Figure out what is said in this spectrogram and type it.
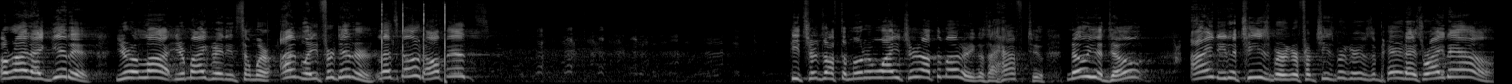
All right, I get it. You're a lot. You're migrating somewhere. I'm late for dinner. Let's go, dolphins. he turns off the motor. Why you turn off the motor? He goes, I have to. No, you don't. I need a cheeseburger from Cheeseburgers in Paradise right now.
